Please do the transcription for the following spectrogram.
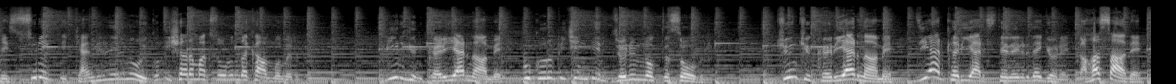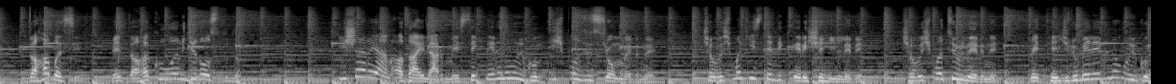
ve sürekli kendilerine uygun iş aramak zorunda kalmalarıdır. Bir gün kariyername bu grup için bir dönüm noktası olur. Çünkü kariyername diğer kariyer sitelerine göre daha sade, daha basit ve daha kullanıcı dostudur. İş arayan adaylar mesleklerine uygun iş pozisyonlarını, çalışmak istedikleri şehirleri, çalışma türlerini ve tecrübelerine uygun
